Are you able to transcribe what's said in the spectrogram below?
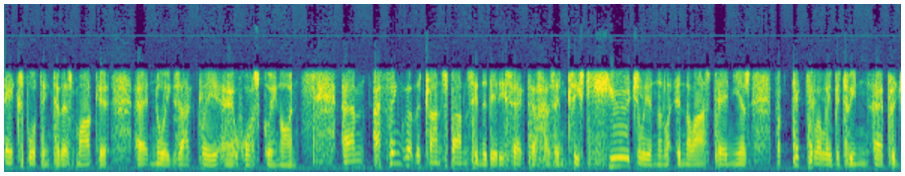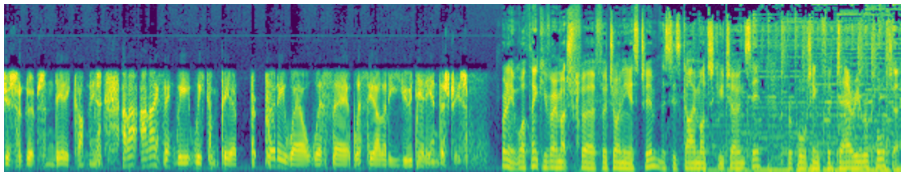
exporting to this market uh, know exactly uh, what's going on. Um, I think that the transparency in the dairy sector has increased hugely in the in the last ten years, particularly between uh, producer groups and dairy companies, and I, and I think we we compare pretty well with uh, with the other EU dairy industries. Brilliant. Well, thank you very much for, for joining us, Jim. This is Guy Montague Jones here, reporting for Dairy Reporter.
